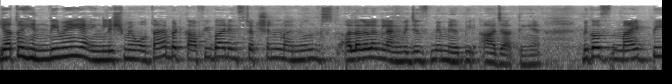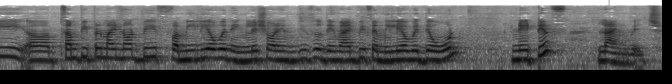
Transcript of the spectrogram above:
या तो हिंदी में या इंग्लिश में होता है बट काफ़ी बार इंस्ट्रक्शन मैनुअल्स अलग अलग लैंग्वेजेस में भी आ जाती हैं because might be some people might not be familiar with English और Hindi so they might be familiar with the own native language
